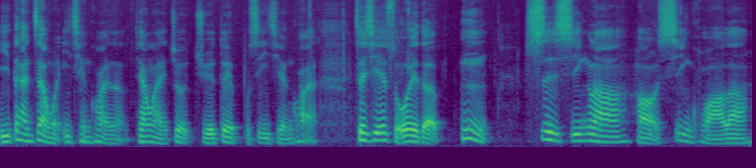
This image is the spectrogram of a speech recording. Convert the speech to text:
一旦站稳一千块呢，将来就绝对不是一千块。这些所谓的世星啦，好信华啦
